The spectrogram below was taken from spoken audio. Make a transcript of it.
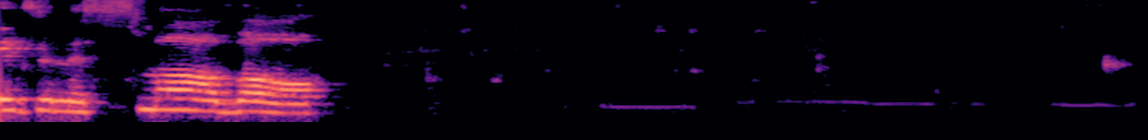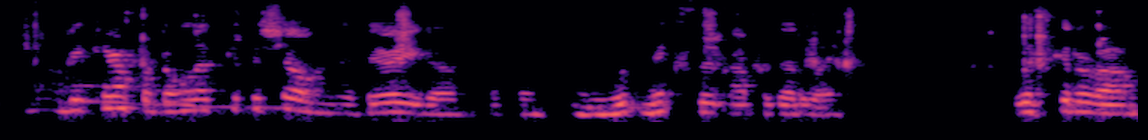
Eggs in this small bowl. Be careful, don't let it get the shell in there. There you go. Okay, mix it, I'll put that away. Whisk it around.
